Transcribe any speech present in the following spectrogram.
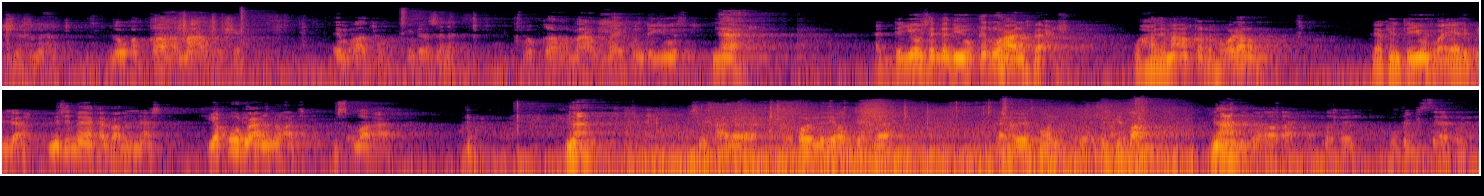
شيخنا لو أبقاها معه يا شيخ امرأته إذا زنت وأبقاها معه ما يكون ديوث؟ لا. الديوث الذي يقرها على الفاحش وهذا ما أقره ولا رضي. لكن الديوث والعياذ بالله مثل ما يفعل بعض الناس يقود على امرأته. نسأل الله العافية. نعم. شيخ على القول الذي رجحناه أنه يكون بالفطام نعم. إذا رضع الطفل ممكن في السنة الأولى.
